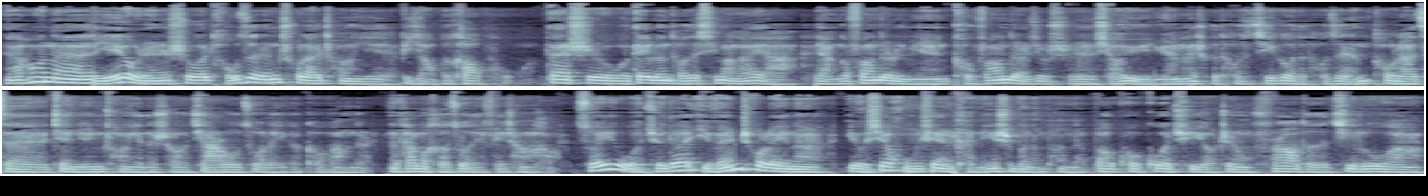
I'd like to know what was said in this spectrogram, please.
然后呢，也有人说投资人出来创业比较不靠谱。但是我 A 轮投的喜马拉雅两个 founder 里面，co-founder 就是小雨，原来是个投资机构的投资人，后来在建军创业的时候加入做了一个 co-founder，那他们合作的也非常好。所以我觉得 eventually 呢，有些红线肯定是不能碰的，包括过去有这种 fraud 的记录啊，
